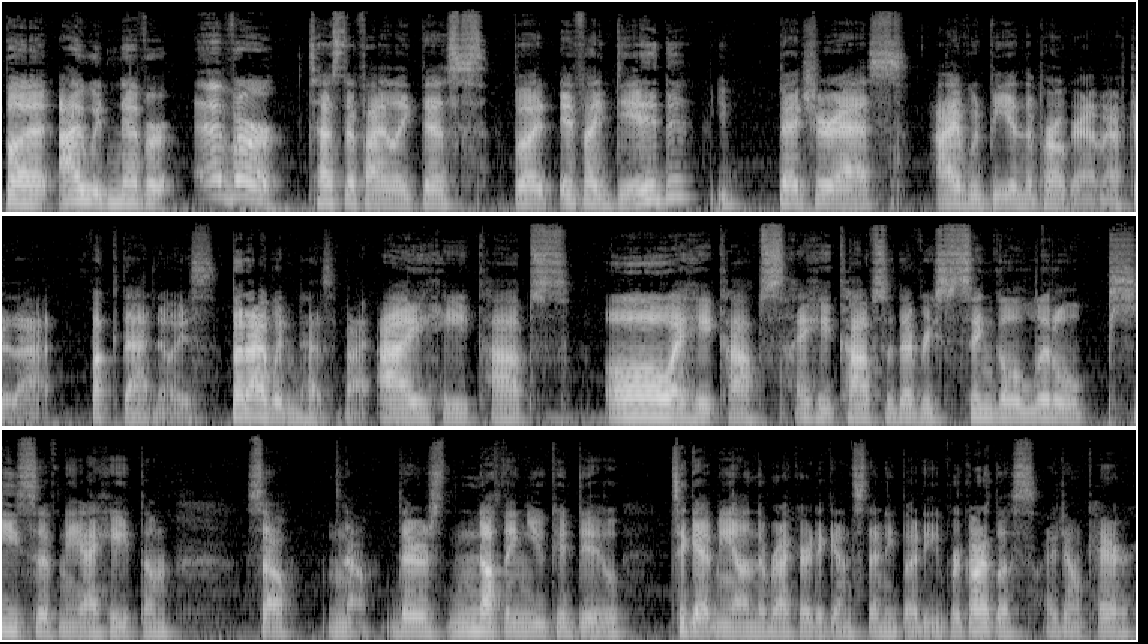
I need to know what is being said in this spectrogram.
but I would never, ever testify like this. But if I did, you bet your ass I would be in the program after that. Fuck that noise. But I wouldn't testify. I hate cops. Oh, I hate cops. I hate cops with every single little piece of me. I hate them. So, no, there's nothing you could do to get me on the record against anybody, regardless. I don't care.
